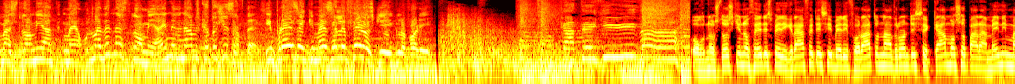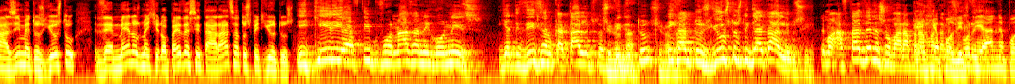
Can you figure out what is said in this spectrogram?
με αστυνομία. Με, μα δεν είναι αστυνομία, είναι δυνάμεις κατοχής αυτές. Η πρέζα εκεί μέσα ελευθέρως και κυκλοφορεί. Καταιγίδα Ο γνωστός σκηνοθέτης περιγράφεται η συμπεριφορά των ανδρών της σε κάμωσο παραμένει μαζί με τους γιους του, δεμένος με χειροπέδε στην ταράτσα του σπιτιού τους. Οι κύριοι αυτοί που φωνάζαν οι γονείς για τη δίθεν κατάληψη στο σπίτι τους, είχαν τους γιους τους στην κατάληψη. Λοιπόν, αυτά δεν είναι σοβαρά πράγματα. Έχει με αποδειχθεί, συγχωρείτε. αν επο-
